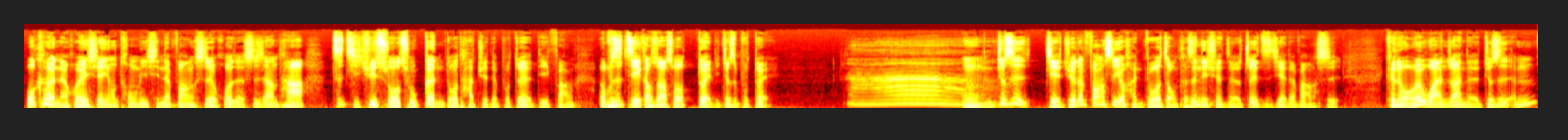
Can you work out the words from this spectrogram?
我可能会先用同理心的方式，或者是让他自己去说出更多他觉得不对的地方，而不是直接告诉他说：“对，你就是不对。”啊，嗯，就是解决的方式有很多种，可是你选择最直接的方式，可能我会婉转的，就是嗯，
